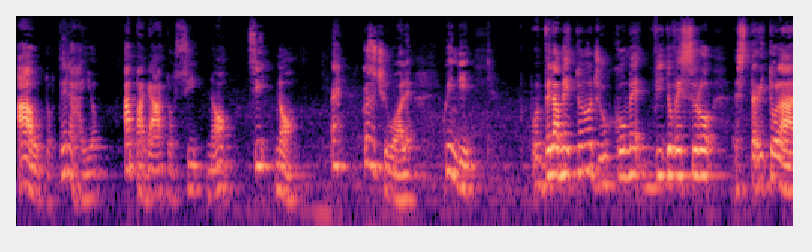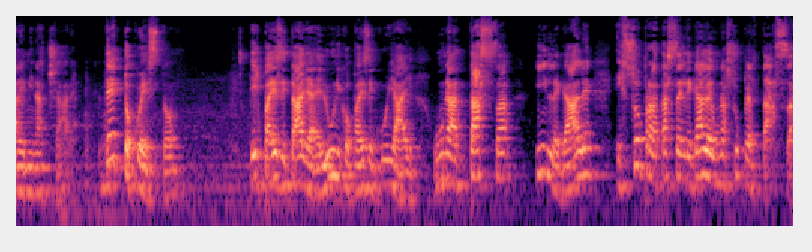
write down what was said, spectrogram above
auto, telaio, ha pagato? Sì, no sì, no. Eh, cosa ci vuole? Quindi ve la mettono giù come vi dovessero stritolare minacciare. Detto questo, il paese Italia è l'unico paese in cui hai una tassa illegale e sopra la tassa illegale una super tassa.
